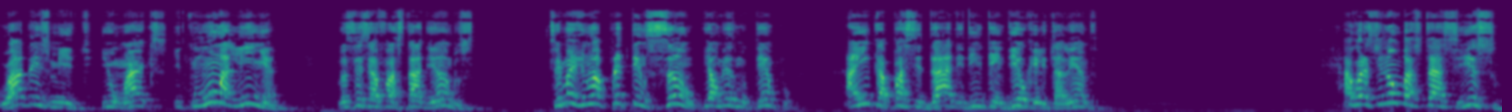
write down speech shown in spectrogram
o Adam Smith e o Marx e com uma linha você se afastar de ambos? Você imaginou a pretensão e ao mesmo tempo a incapacidade de entender o que ele está lendo? Agora, se não bastasse isso,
